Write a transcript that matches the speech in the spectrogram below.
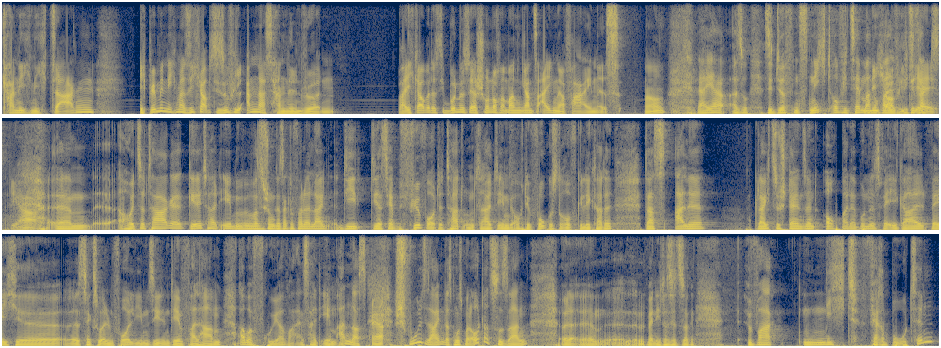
kann ich nicht sagen. Ich bin mir nicht mal sicher, ob sie so viel anders handeln würden. Weil ich glaube, dass die Bundeswehr schon noch immer ein ganz eigener Verein ist. Ne? Naja, also sie dürfen es nicht offiziell machen, Nicht weil, offiziell, gesagt, ja. ähm, äh, heutzutage gilt halt eben, was ich schon gesagt habe von der Leyen, die, die das ja befürwortet hat und halt eben auch den Fokus darauf gelegt hatte, dass alle gleichzustellen sind, auch bei der Bundeswehr, egal welche äh, sexuellen Vorlieben sie in dem Fall haben. Aber früher war es halt eben anders. Ja. Schwul sein, das muss man auch dazu sagen, äh, äh, wenn ich das jetzt sage, war nicht verboten,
